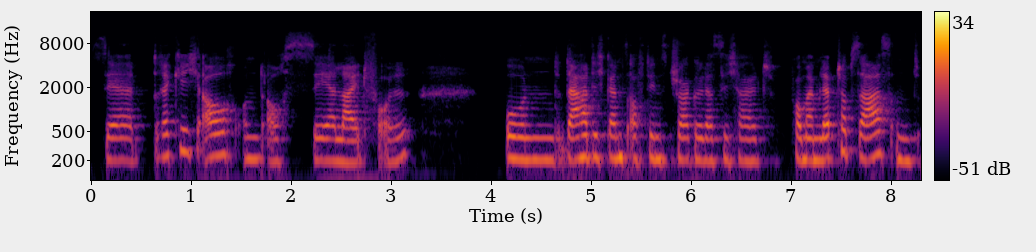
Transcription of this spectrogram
sehr dreckig auch und auch sehr leidvoll. Und da hatte ich ganz oft den Struggle, dass ich halt vor meinem Laptop saß und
